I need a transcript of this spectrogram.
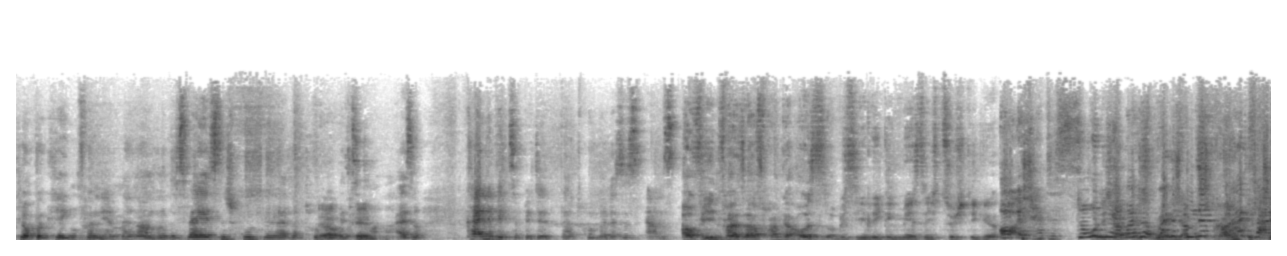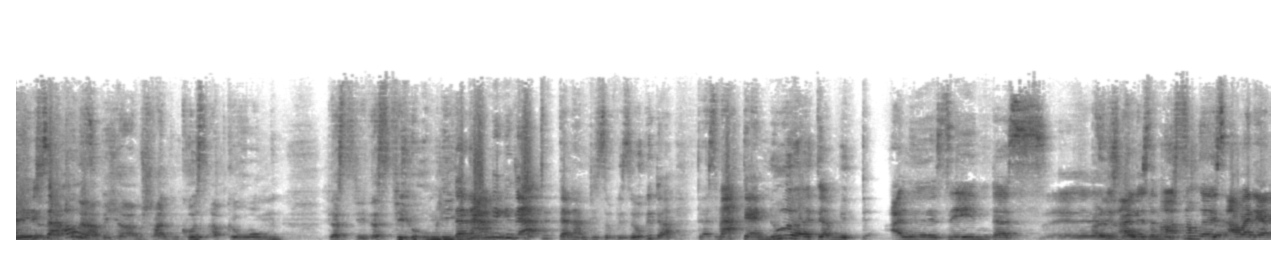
Kloppe kriegen von ihren Männern. Und es wäre jetzt nicht gut, wenn wir darüber Ja, Witze okay. machen. Also, keine Witze bitte darüber, das ist ernst. Auf jeden Fall sah Franke aus, als ob ich sie regelmäßig züchtige. Oh, ich hatte so Und ein ich habe mich am Meine Strand gestehen ich und und dann habe ich ja am Strand einen Kuss abgerungen, dass die, dass die umliegenden... Dann haben die gedacht, dann haben die sowieso gedacht, das macht er nur, damit alle sehen, dass äh, Alles alles, in Ordnung ist, ist, ja. aber der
